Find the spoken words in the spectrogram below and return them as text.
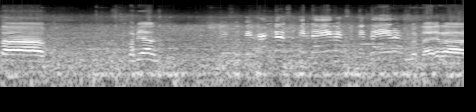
Mantap. Mantap Ini supir anda, supir daerah, supir daerah. ke daerah.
